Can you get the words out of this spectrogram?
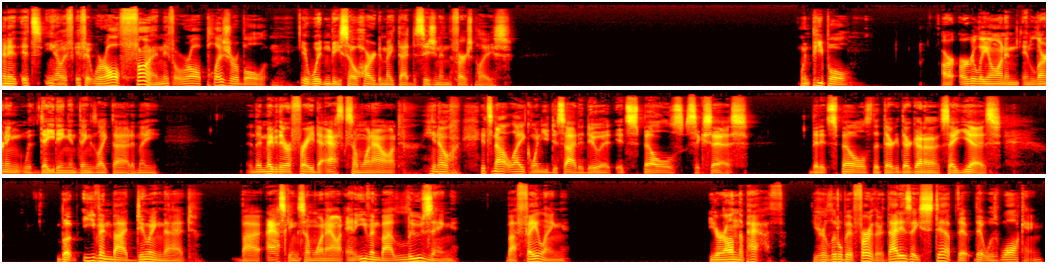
and it, it's you know if, if it were all fun if it were all pleasurable it wouldn't be so hard to make that decision in the first place when people are early on in, in learning with dating and things like that and they that maybe they're afraid to ask someone out. You know, it's not like when you decide to do it, it spells success. That it spells that they're they're gonna say yes. But even by doing that, by asking someone out, and even by losing, by failing, you're on the path. You're a little bit further. That is a step that that was walking.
